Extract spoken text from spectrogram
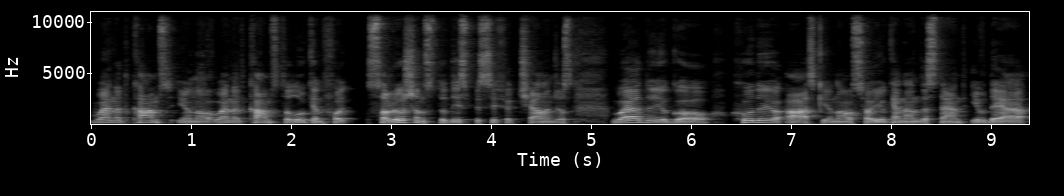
when it comes you know when it comes to looking for solutions to these specific challenges where do you go? Who do you ask you know so you can understand if they are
